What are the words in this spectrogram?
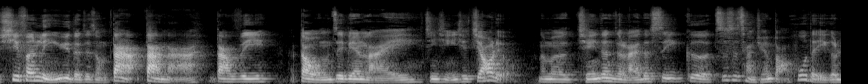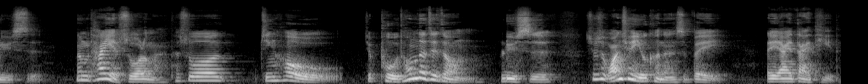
细分领域的这种大大拿大 V 到我们这边来进行一些交流。那么前一阵子来的是一个知识产权保护的一个律师，那么他也说了嘛，他说今后就普通的这种律师，就是完全有可能是被 AI 代替的。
